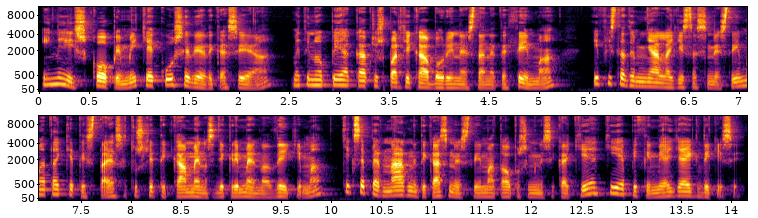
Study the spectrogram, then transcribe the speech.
είναι η σκόπιμη και εκούσια διαδικασία με την οποία κάποιος που αρχικά μπορεί να αισθάνεται θύμα, υφίσταται μια αλλαγή στα συναισθήματα και τη στάση του σχετικά με ένα συγκεκριμένο αδίκημα και ξεπερνά αρνητικά συναισθήματα όπως η μνησικακία και η επιθυμία για εκδίκηση,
